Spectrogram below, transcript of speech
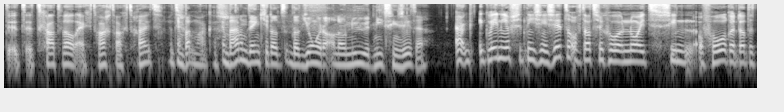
het, het, gaat wel echt hard achteruit met de schoonmakers. En waarom denk je dat, dat jongeren anno nu het niet zien zitten? Uh, ik weet niet of ze het niet zien zitten... of dat ze gewoon nooit zien of horen dat het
